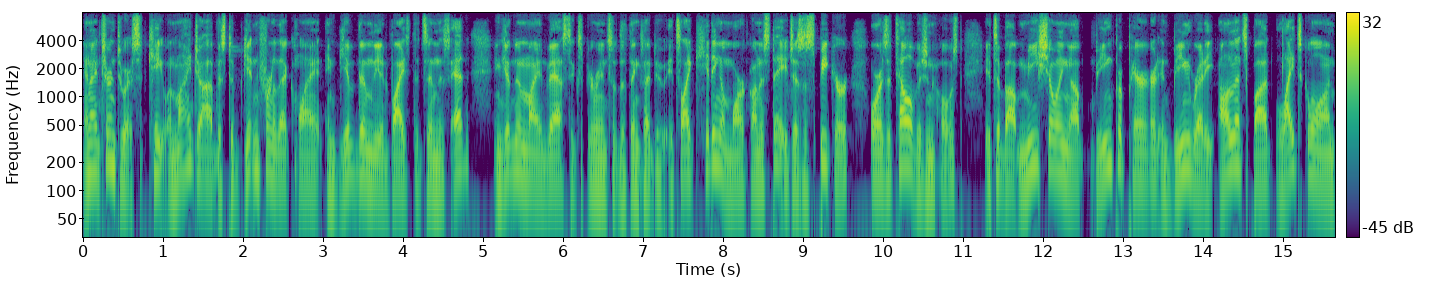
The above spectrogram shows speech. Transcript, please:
And I turned to her, I said, Kate, when my job is to get in front of that client and give them the advice that's in this head and give them my vast experience of the things I do. It's like hitting a mark on a stage as a speaker or as a television host. It's about me showing up, being prepared and being ready on that spot, lights go on.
